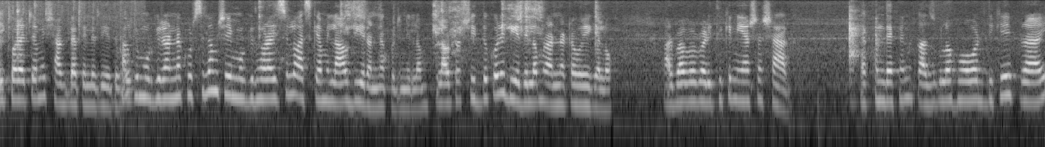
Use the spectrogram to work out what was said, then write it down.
এই কড়াইতে আমি শাকটা তেলে দিয়ে দেবো। কালকে মুরগি রান্না করছিলাম সেই মুরগি ধরাই ছিল আজকে আমি লাউ দিয়ে রান্না করে নিলাম। লাউটা সিদ্ধ করে দিয়ে দিলাম রান্নাটা হয়ে গেল। আর বাবার বাড়ি থেকে নিয়ে আসা শাক। এখন দেখেন কাজগুলো হওয়ার দিকে প্রায়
